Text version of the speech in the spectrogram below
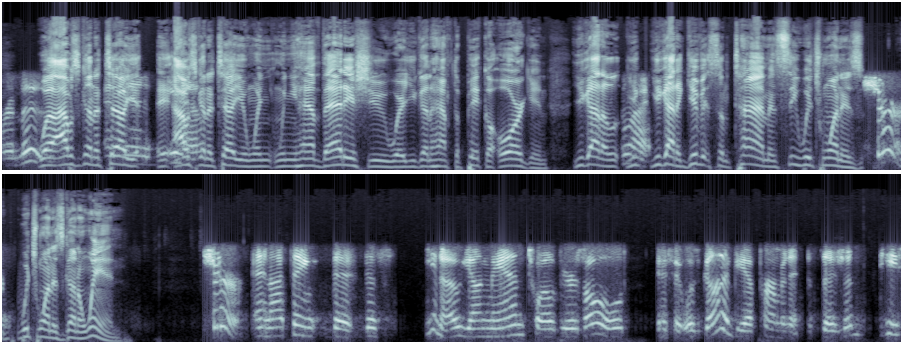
removed. Well, I was gonna tell you, then, I was gonna tell you when when you have that issue where you're gonna have to pick an organ, you gotta Right. you, you gotta give it some time and see which one is sure. which one is gonna win. Sure. And I think that this, you know, young man, 12 years old, if it was going to be a permanent decision, he's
